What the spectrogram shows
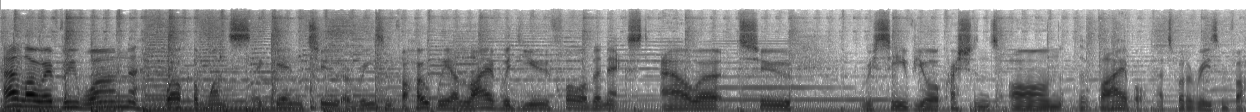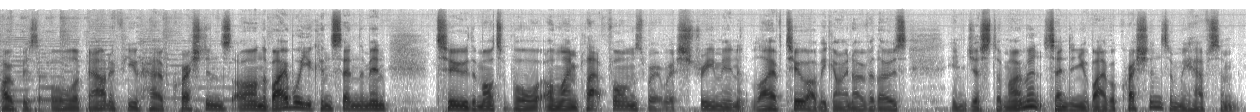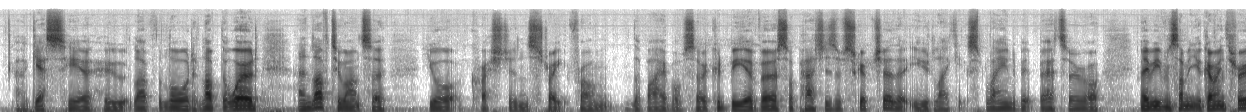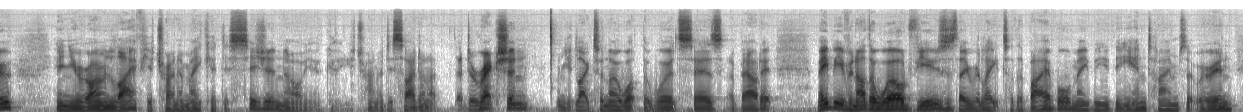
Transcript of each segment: Hello, everyone. Welcome once again to A Reason for Hope. We are live with you for the next hour to receive your questions on the Bible. That's what A Reason for Hope is all about. If you have questions on the Bible, you can send them in to the multiple online platforms where we're streaming live to. I'll be going over those in just a moment. Send in your Bible questions, and we have some uh, guests here who love the Lord love the Word and love to answer your questions straight from the Bible. So it could be a verse or passage of Scripture that you'd like explained a bit better, or maybe even something you're going through in your own life. You're trying to make a decision, or you're, you're trying to decide on a, a direction, and you'd like to know what the Word says about it. Maybe even other worldviews as they relate to the Bible, maybe the end times that we're in.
